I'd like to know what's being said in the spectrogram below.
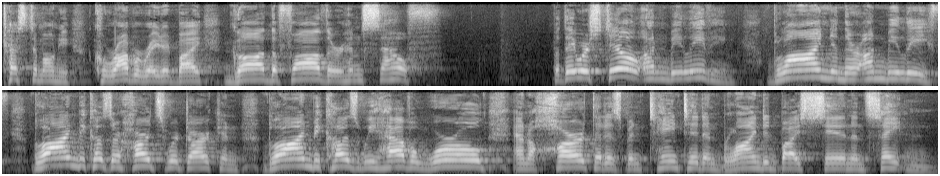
Testimony corroborated by God the Father Himself. But they were still unbelieving blind in their unbelief, blind because their hearts were darkened, blind because we have a world and a heart that has been tainted and blinded by sin and Satan.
